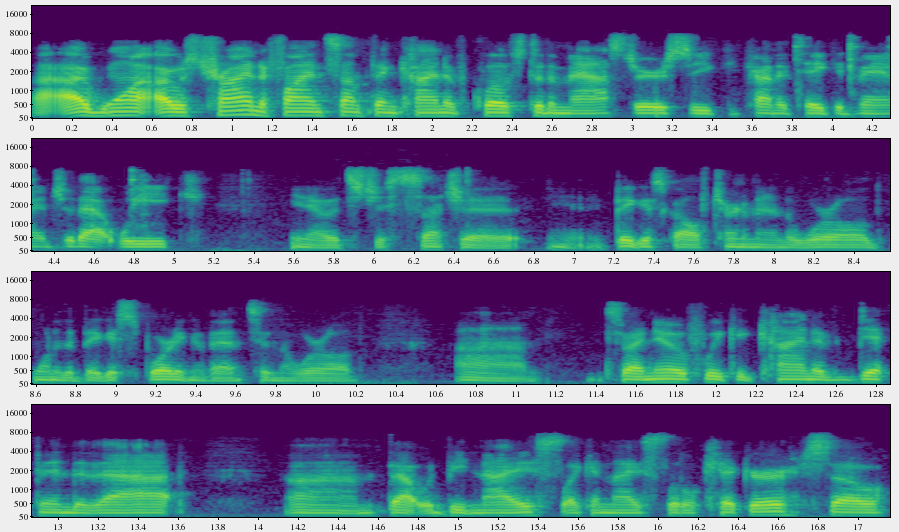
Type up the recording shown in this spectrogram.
I want I was trying to find something kind of close to the Masters so you could kind of take advantage of that week. You know, it's just such a you know, biggest golf tournament in the world, one of the biggest sporting events in the world. Um, so I knew if we could kind of dip into that, um, that would be nice, like a nice little kicker. So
